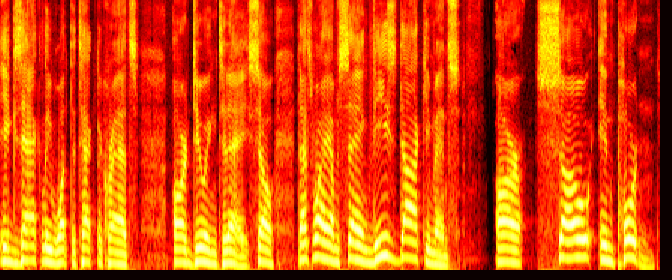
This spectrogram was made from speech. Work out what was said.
exactly what the technocrats are doing today. So that's why I'm saying these documents are so important.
